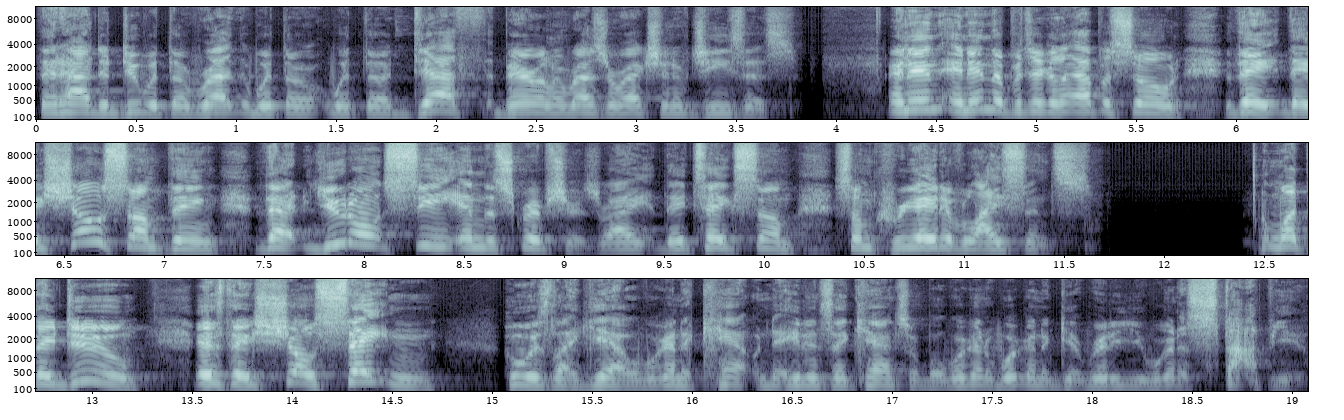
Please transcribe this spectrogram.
that had to do with the with the with the death, burial, and resurrection of Jesus. And in, and in the particular episode, they, they show something that you don't see in the scriptures, right? They take some, some creative license. And what they do is they show Satan, who is like, yeah, we're going to cancel. He didn't say cancel, but we're going we're to get rid of you. We're going to stop you.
